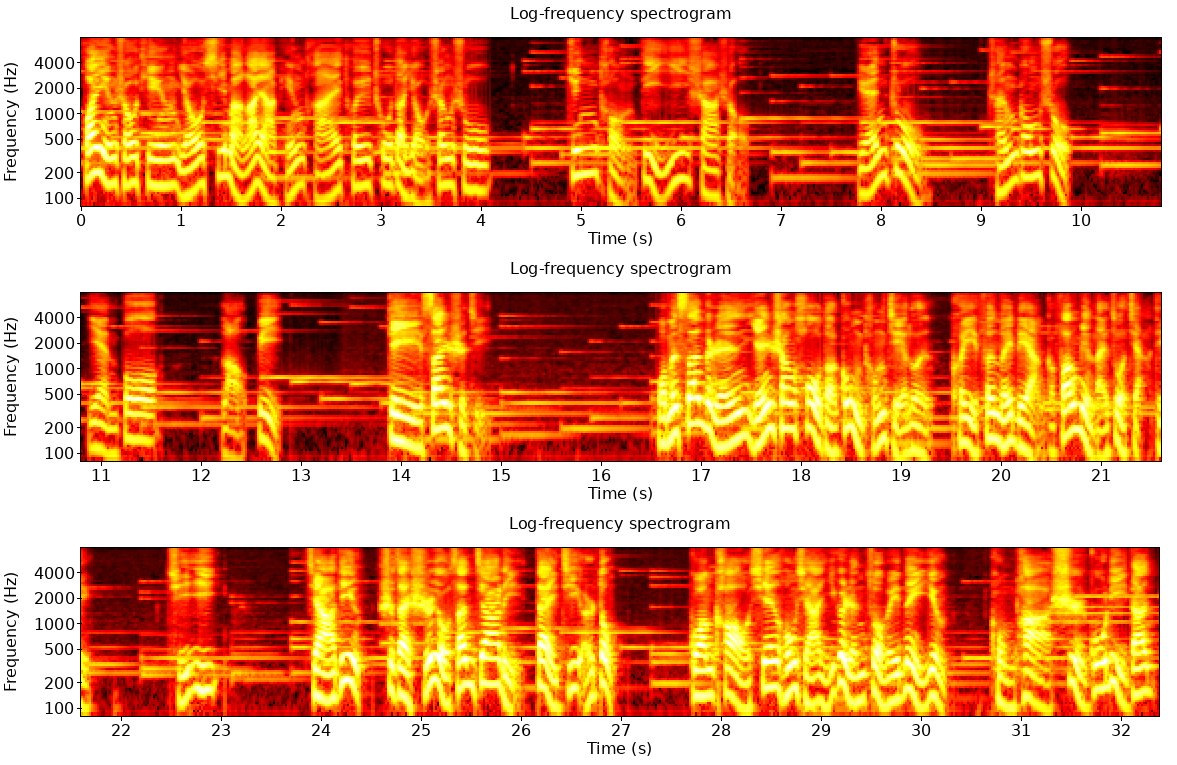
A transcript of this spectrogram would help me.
欢迎收听由喜马拉雅平台推出的有声书《军统第一杀手》，原著陈功树，演播老毕，第三十集。我们三个人研商后的共同结论可以分为两个方面来做假定：其一，假定是在石有三家里待机而动。光靠鲜红霞一个人作为内应，恐怕势孤力单。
